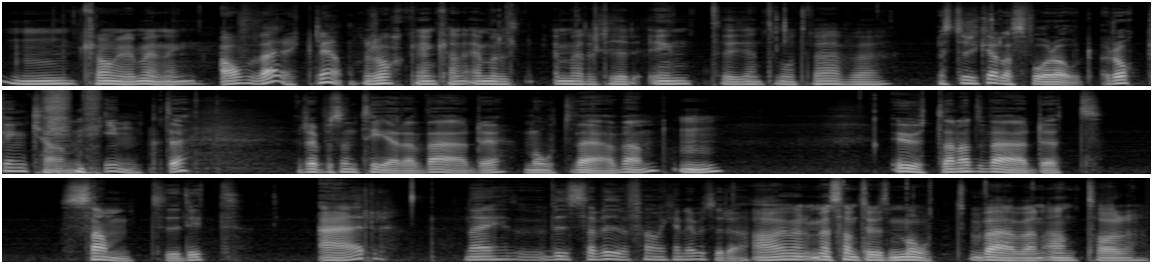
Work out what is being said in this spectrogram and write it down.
Mm, krånglig mening. Ja, verkligen. Rocken kan emel- emellertid inte gentemot väve... Jag stryker alla svåra ord. Rocken kan inte representera värde mot väven Mm. Utan att värdet samtidigt är... Nej, visa vi, vad fan kan det betyda? Ja, men, men samtidigt mot väven antar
